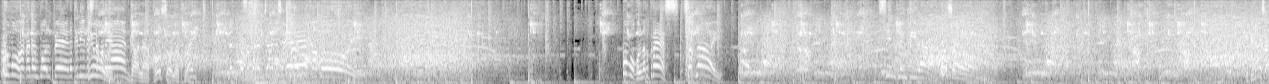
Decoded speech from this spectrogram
Kumuha ka ng ballpen at ililista mo na yan. Kala ko solo flight. Nagpasa pa ng dyan sa Kampo ka, boy. Pumukol ng tres. Supply. Simpleng tira. Awesome. Ipinasa.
